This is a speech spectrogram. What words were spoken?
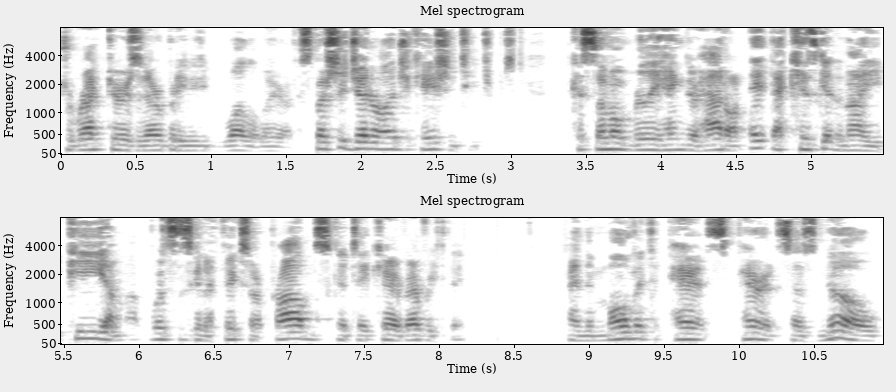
directors and everybody need to be well aware of, especially general education teachers because some of them really hang their hat on, hey, that kid's getting an IEP. I'm, what's this going to fix our problems? It's going to take care of everything. And the moment the parents parent says no,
